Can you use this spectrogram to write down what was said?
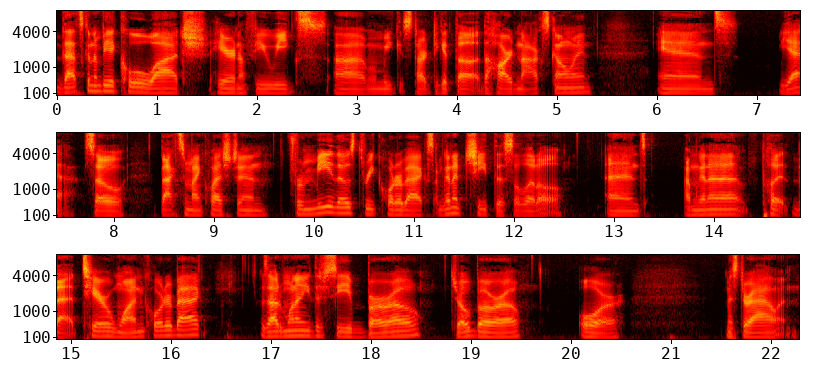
that's gonna be a cool watch here in a few weeks uh, when we start to get the the hard knocks going. And yeah, so back to my question. For me, those three quarterbacks, I'm gonna cheat this a little, and I'm gonna put that tier one quarterback because I would want to either see Burrow, Joe Burrow, or Mr. Allen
